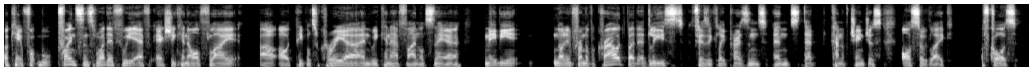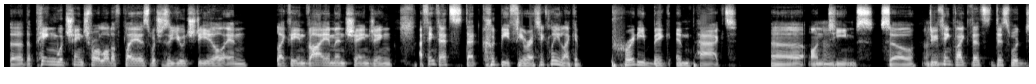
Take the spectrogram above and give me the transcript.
okay, for for instance, what if we af- actually can all fly out, out people to Korea and we can have finals there? Maybe not in front of a crowd, but at least physically present, and that kind of changes. Also, like, of course, the the ping would change for a lot of players, which is a huge deal, and like the environment changing. I think that's that could be theoretically like a pretty big impact uh, on Mhm. teams. So, do you Mhm. think like that's this would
